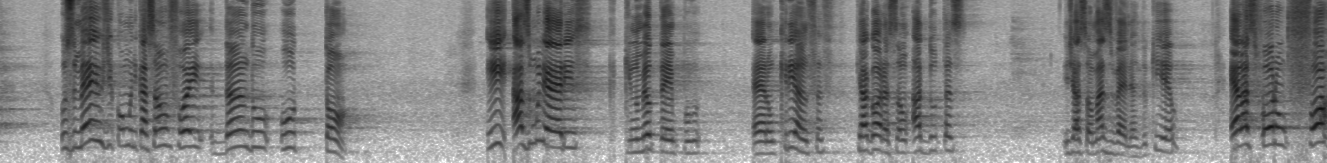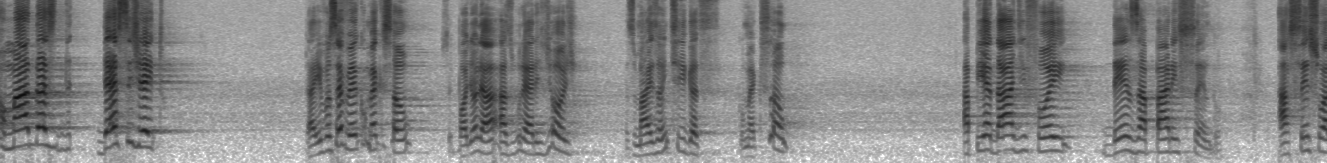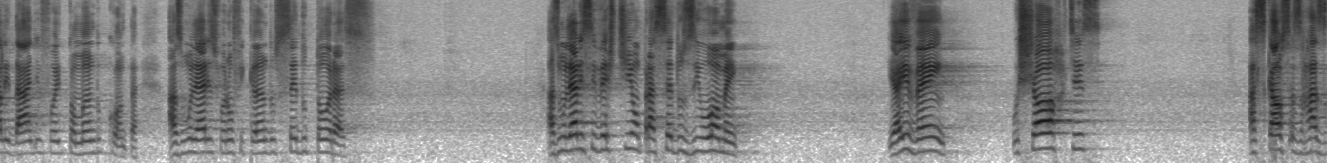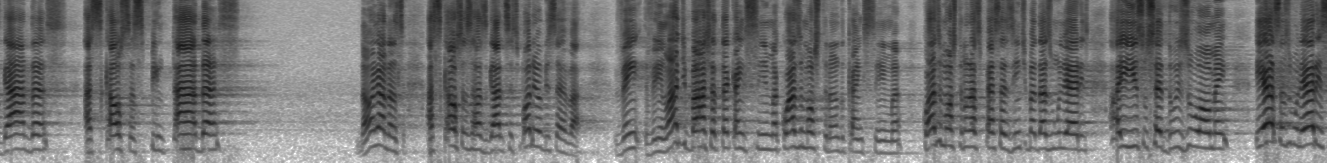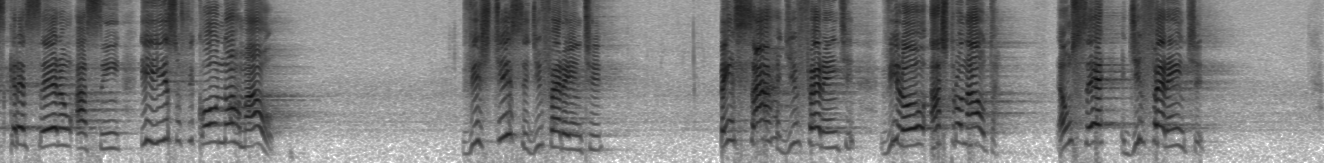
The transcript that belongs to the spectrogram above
os meios de comunicação foi dando o tom. E as mulheres que no meu tempo eram crianças, que agora são adultas e já são mais velhas do que eu, elas foram formadas desse jeito. Aí você vê como é que são. Você pode olhar as mulheres de hoje, as mais antigas, como é que são. A piedade foi desaparecendo. A sensualidade foi tomando conta. As mulheres foram ficando sedutoras. As mulheres se vestiam para seduzir o homem, e aí vem os shorts, as calças rasgadas, as calças pintadas. Dá uma olhada, as calças rasgadas, vocês podem observar. Vem, vem lá de baixo até cá em cima, quase mostrando cá em cima, quase mostrando as peças íntimas das mulheres. Aí isso seduz o homem. E essas mulheres cresceram assim, e isso ficou normal. Vestir-se diferente, pensar diferente, virou astronauta. É um ser diferente.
